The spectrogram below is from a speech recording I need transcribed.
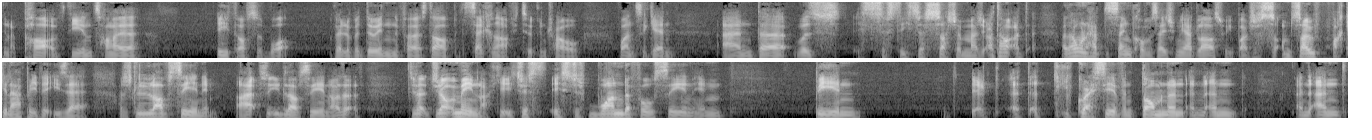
you know part of the entire ethos of what Villa were doing in the first half. But the second half, he took control once again, and uh, was it's just he's just such a magic. I don't I, I don't want to have the same conversation we had last week, but I just I'm so fucking happy that he's there. I just love seeing him. I absolutely love seeing. Him. Do you know, do you know what I mean? Like it's just it's just wonderful seeing him being uh, uh, aggressive and dominant and and and and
